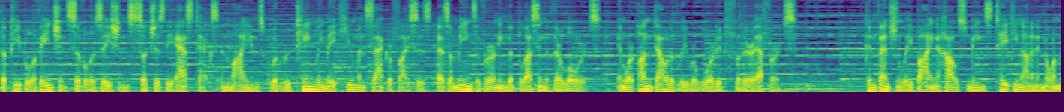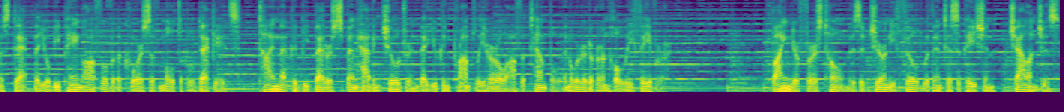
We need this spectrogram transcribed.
The people of ancient civilizations such as the Aztecs and Mayans would routinely make human sacrifices as a means of earning the blessing of their lords, and were undoubtedly rewarded for their efforts. Conventionally, buying a house means taking on an enormous debt that you'll be paying off over the course of multiple decades, time that could be better spent having children that you can promptly hurl off a temple in order to earn holy favor. Buying your first home is a journey filled with anticipation, challenges,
